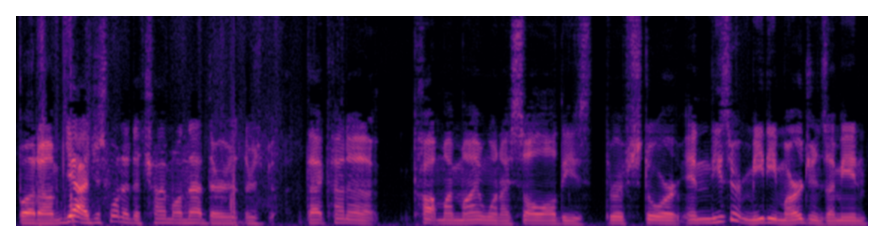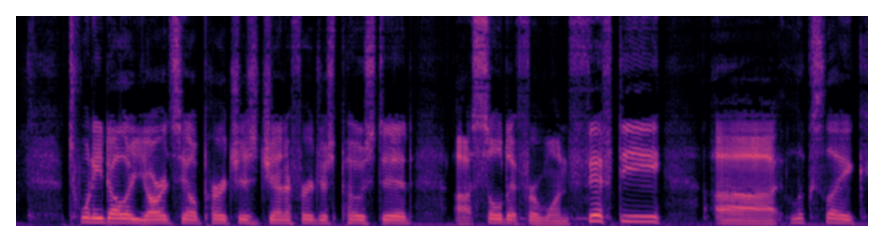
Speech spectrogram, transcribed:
But um, yeah, I just wanted to chime on that. There, there's that kind of caught my mind when I saw all these thrift store and these are meaty margins. I mean, twenty dollar yard sale purchase. Jennifer just posted, uh, sold it for one fifty. Uh, looks like,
